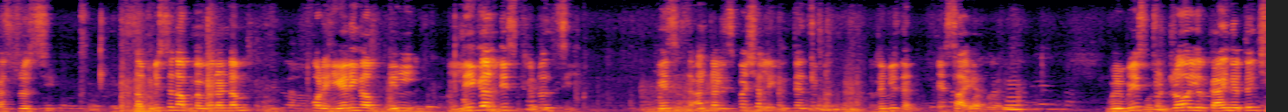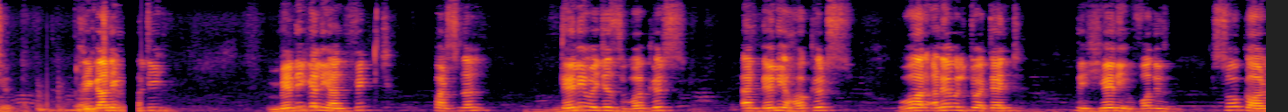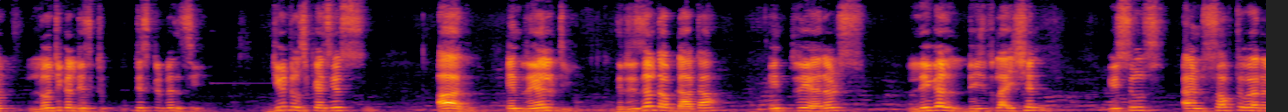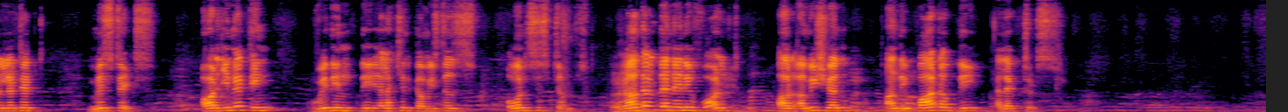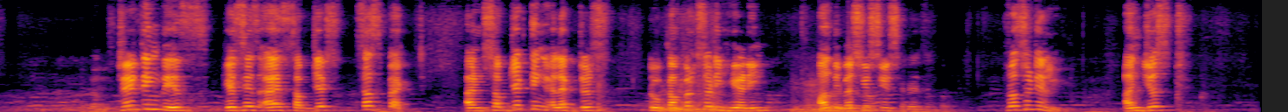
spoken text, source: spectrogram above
constituency submission of memorandum for hearing of illegal discrepancy cases under special intensive revision SIR. We wish to draw your kind attention regarding the medically unfit personnel, daily wages workers, and daily hawkers who are unable to attend the hearing for the so-called logical discre- discrepancy due to cases are in reality the result of data entry errors, legal digitalization issues, and software related mistakes originating within the election commission's own systems rather than any fault or omission on the part of the electors. Treating these cases as subjects suspect and subjecting electors to compulsory hearing on the basis is procedurally unjust,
